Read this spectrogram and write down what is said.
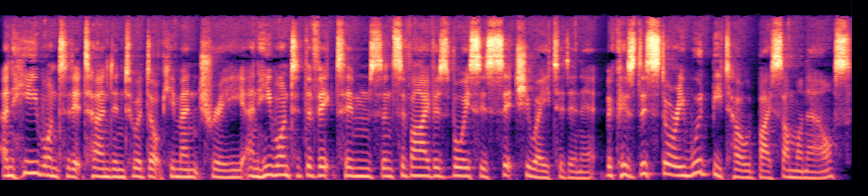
and he wanted it turned into a documentary and he wanted the victims and survivors' voices situated in it because this story would be told by someone else.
